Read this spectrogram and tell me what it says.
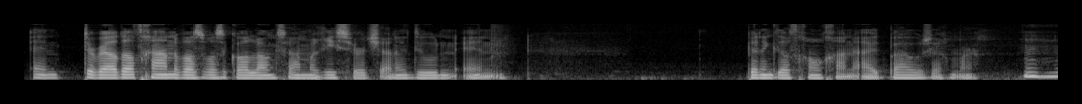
En terwijl dat gaande was, was ik al langzaam mijn research aan het doen. En ben ik dat gewoon gaan uitbouwen, zeg maar. Mhm.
